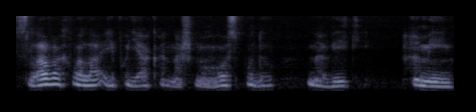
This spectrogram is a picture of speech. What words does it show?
слава, хвала і подяка нашому Господу навіки. Амінь.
